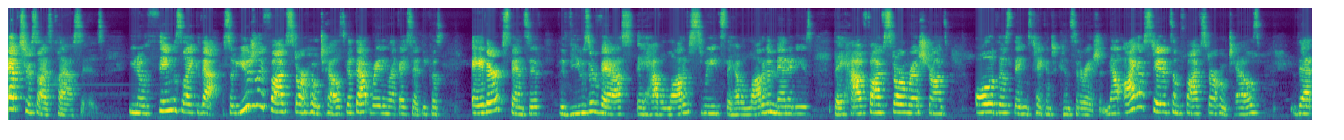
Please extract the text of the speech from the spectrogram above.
exercise classes? You know, things like that. So, usually five star hotels get that rating, like I said, because A, they're expensive, the views are vast, they have a lot of suites, they have a lot of amenities, they have five star restaurants, all of those things take into consideration. Now, I have stayed at some five star hotels that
